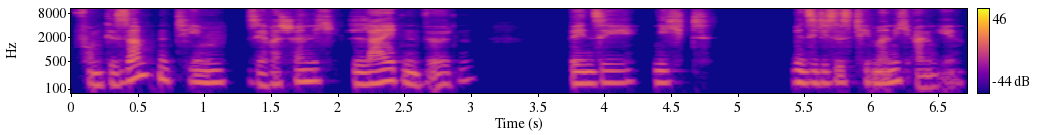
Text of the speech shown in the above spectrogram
vom gesamten Team sehr wahrscheinlich leiden würden, wenn Sie nicht, wenn Sie dieses Thema nicht angehen.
